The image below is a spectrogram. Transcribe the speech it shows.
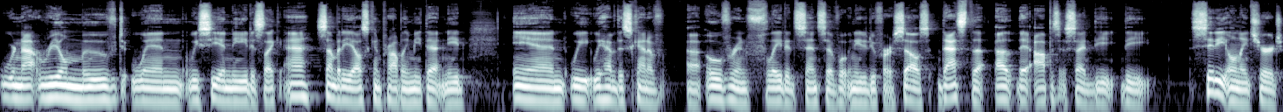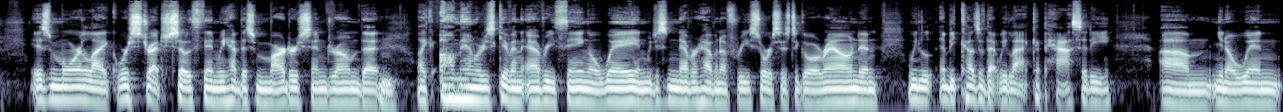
we're not real moved when we see a need. It's like, eh, somebody else can probably meet that need, and we we have this kind of uh, overinflated sense of what we need to do for ourselves. That's the uh, the opposite side. The the city only church is more like we're stretched so thin. We have this martyr syndrome that like oh man we're just giving everything away and we just never have enough resources to go around. And we and because of that we lack capacity. Um, you know when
